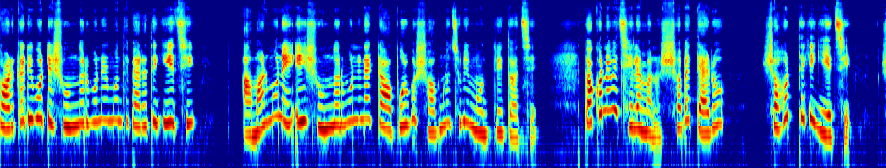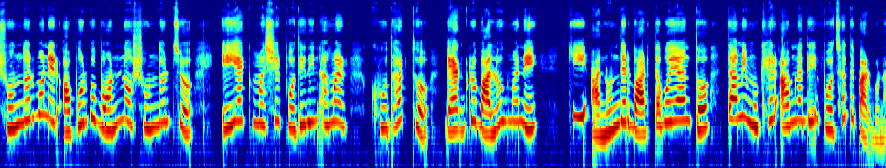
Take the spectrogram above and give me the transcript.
সরকারি বোটে সুন্দরবনের মধ্যে বেড়াতে গিয়েছি, আমার মনে এই সুন্দরবনের একটা অপূর্ব স্বপ্ন ছবি মুদ্রিত আছে। তখন আমি ছেলে মানুষ, সবে তেরো শহর থেকে গিয়েছি। সুন্দরবনের অপূর্ব বন্য সৌন্দর্য এই এক মাসের প্রতিদিন আমার ক্ষুধার্থ ব্যগ্র বালক মানে কি আনন্দের বার্তা বয়ে আনতো তা আমি মুখের আপনাদে বোঝাতে পারব না।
